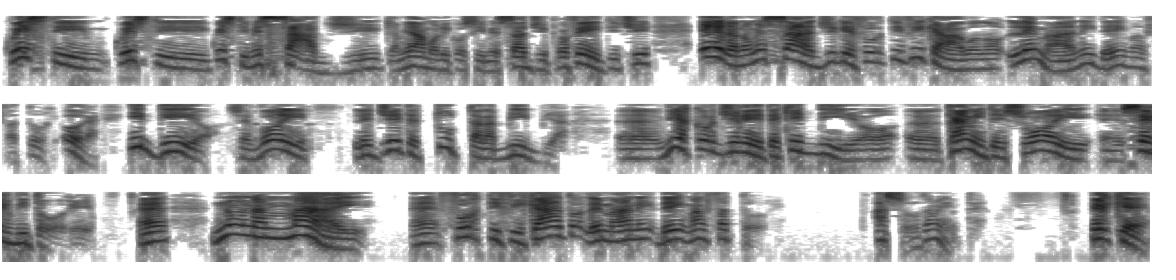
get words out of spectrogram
questi, questi, questi, messaggi, chiamiamoli così, messaggi profetici, erano messaggi che fortificavano le mani dei malfattori. Ora, il Dio, se voi leggete tutta la Bibbia, eh, vi accorgerete che Dio, eh, tramite i suoi eh, servitori, eh, non ha mai eh, fortificato le mani dei malfattori. Assolutamente. Perché?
